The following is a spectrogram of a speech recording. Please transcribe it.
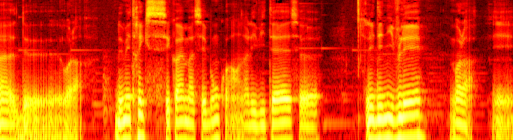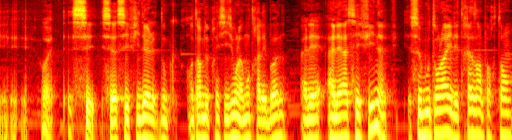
euh, de voilà, de métriques c'est quand même assez bon quoi. On a les vitesses, euh, les dénivelés, voilà. Et ouais, c'est assez fidèle. Donc en termes de précision, la montre elle est bonne. Elle est, assez fine. Ce bouton-là, il est très important.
